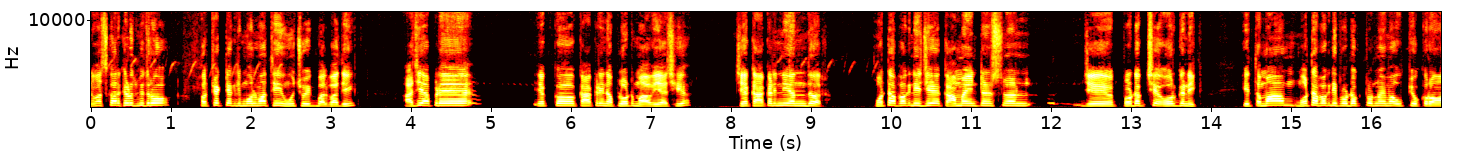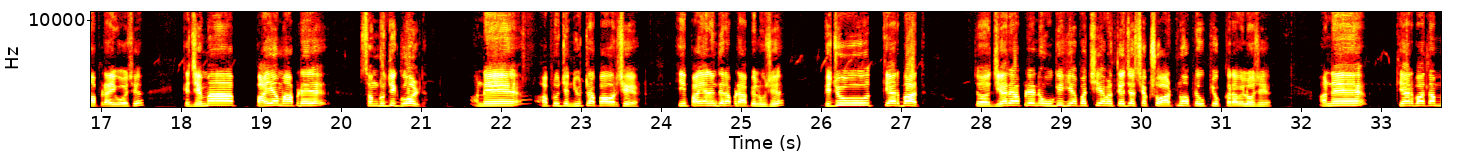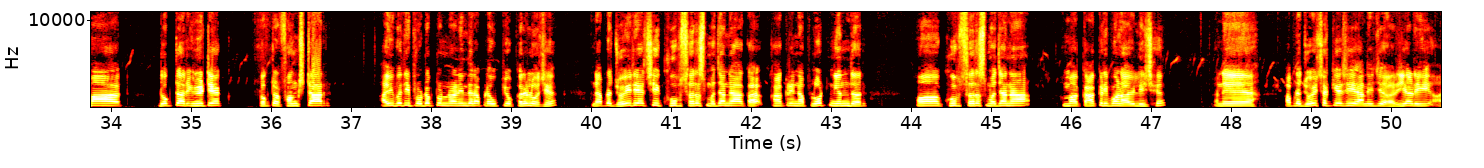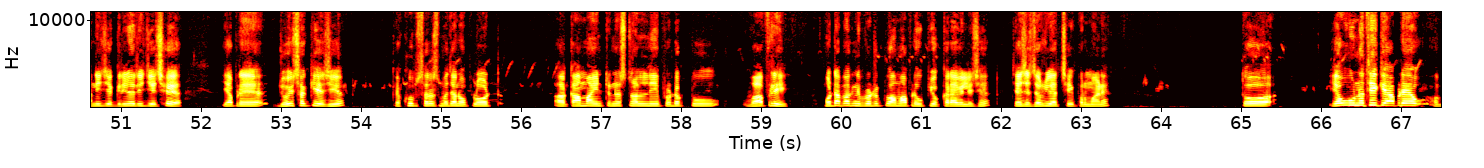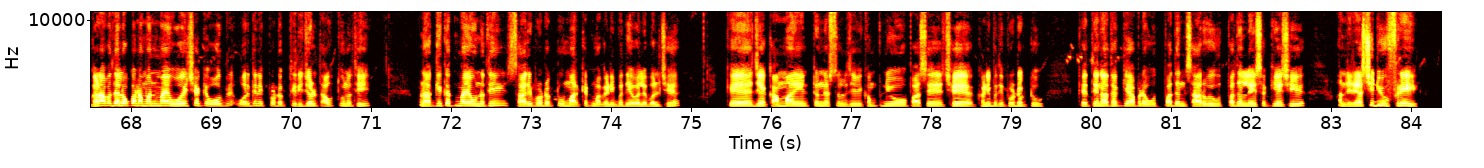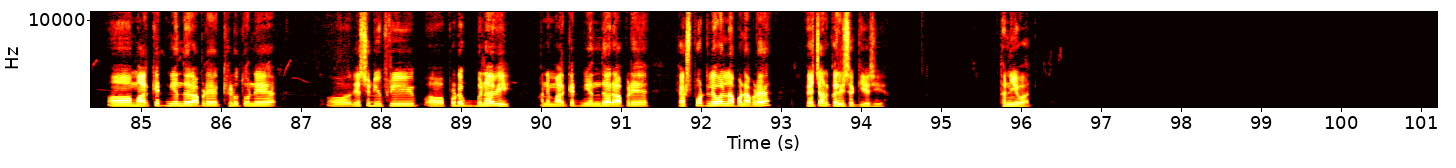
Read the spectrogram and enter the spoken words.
નમસ્કાર ખેડૂત મિત્રો. પરફેક્ટ એગ્રી મોલમાંથી હું છું ઇકબાલ બાદી આજે આપણે એક કાંકડીના પ્લોટમાં આવ્યા છીએ. જે કાંકડીની અંદર મોટાભાગની જે કામા ઇન્ટરનેશનલ જે પ્રોડક્ટ છે ઓર્ગેનિક એ તમામ મોટાભાગની પ્રોડક્ટોનો એમાં ઉપયોગ કરવામાં આપણે આવ્યો છે કે જેમાં પાયામાં આપણે સમૃદ્ધિ ગોલ્ડ અને આપણું જે ન્યુટ્રા પાવર છે, એ પાયાની અંદર આપણે આપેલું છે. બીજું ત્યારબાદ જ્યારે આપણે એને ઉગી ગયા પછી આપણે તેજસ એકસો આઠનો આપણે ઉપયોગ કરાવેલો છે. અને ત્યારબાદ આમાં ડૉક્ટર યુનિટેક, ડૉક્ટર ફંગસ્ટાર આવી બધી પ્રોડક્ટોની અંદર આપણે ઉપયોગ કરેલો છે. અને આપણે જોઈ રહ્યા છીએ ખૂબ સરસ મજાના કાંકડીના પ્લોટની અંદર ખૂબ સરસ મજાના આમાં કાંકડી પણ આવેલી છે. અને આપણે જોઈ શકીએ છીએ આની જે હરિયાળી, આની જે ગ્રીનરી જે છે, એ આપણે જોઈ શકીએ છીએ કે ખૂબ સરસ મજાનો પ્લોટ કામા ઇન્ટરનેશનલની પ્રોડક્ટો વાપરી મોટાભાગની પ્રોડક્ટો આમાં આપણે ઉપયોગ કરાવેલી છે. જે જે જરૂરિયાત છે એ પ્રમાણે. તો એવું નથી કે આપણે ઘણા બધા લોકોના મનમાં એવું હોય છે કે ઓર્ગેનિક પ્રોડક્ટથી રિઝલ્ટ આવતું નથી. પણ હકીકતમાં એવું નથી. સારી પ્રોડક્ટો માર્કેટમાં ઘણી બધી અવેલેબલ છે. કે જે કામા ઇન્ટરનેશનલ જેવી કંપનીઓ પાસે છે ઘણી બધી પ્રોડક્ટો કે તેના થકી આપણે ઉત્પાદન સારું ઉત્પાદન લઈ શકીએ છીએ. અને રેસિડ્યુ ફ્રી માર્કેટની અંદર આપણે ખેડૂતોને રેસિડ્યુ ફ્રી પ્રોડક્ટ બનાવી અને માર્કેટની અંદર આપણે એક્સપોર્ટ લેવલના પણ આપણે વેચાણ કરી શકીએ છીએ. ધન્યવાદ.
